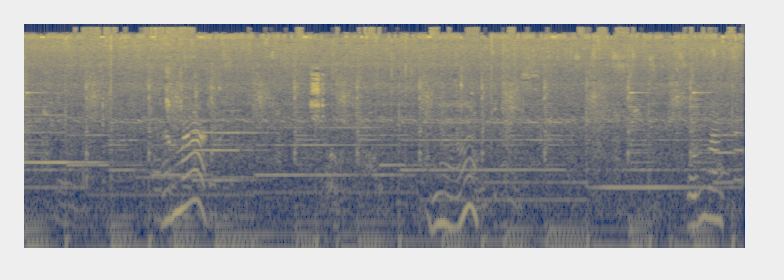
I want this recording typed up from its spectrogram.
เค็มเค็มมากอืมเค็มมาก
